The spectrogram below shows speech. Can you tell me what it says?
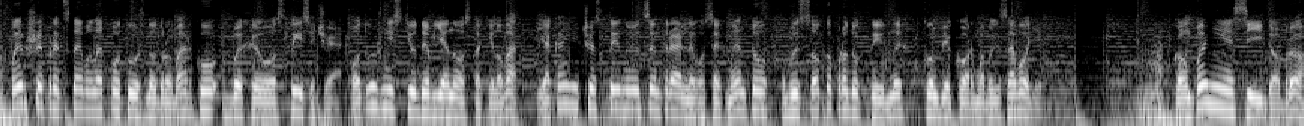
вперше представила потужну дробарку БХОС 1000 потужністю 90 кВт, яка є частиною центрального сегменту високопродуктивних комбікормових заводів. Компанія Сій Добро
